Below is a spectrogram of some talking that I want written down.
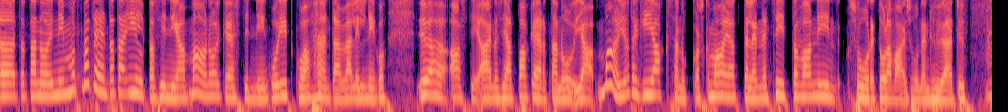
Ö, tota noin, niin, mutta mä teen tätä iltasin ja mä oon oikeasti niinku itkua vääntää välillä niinku yöhön asti aina siellä pakertanut ja mä oon jotenkin jaksanut, koska mä ajattelen, että siitä on vaan niin suuri tulevaisuuden hyöty. Mm.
